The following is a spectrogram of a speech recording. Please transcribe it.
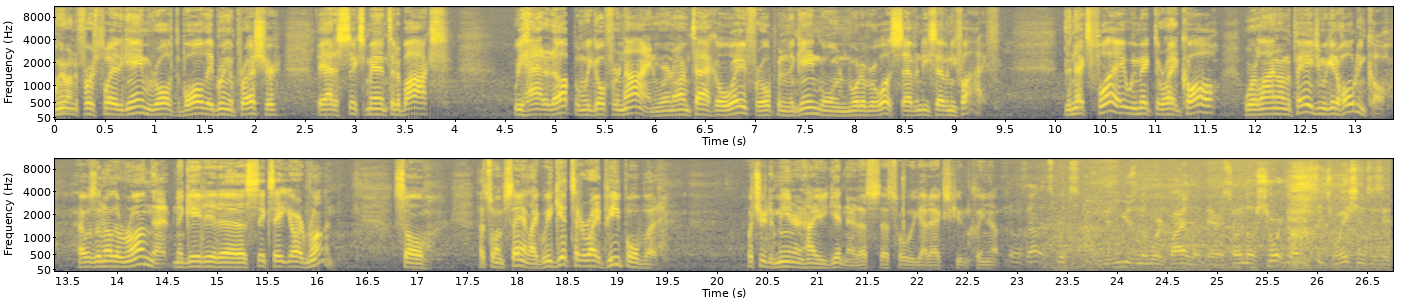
We were on the first play of the game. We roll up the ball. They bring a pressure. They had a six man to the box. We had it up and we go for nine. We're an arm tackle away for opening the game, going whatever it was, 70, 75. The next play, we make the right call. We're a line on the page and we get a holding call. That was another run that negated a six, eight yard run. So that's what I'm saying. Like we get to the right people, but what's your demeanor and how you're getting there? That's that's what we got to execute and clean up. So it's not, it's what's, you're using the word violent there. So in those short yardage situations, is it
